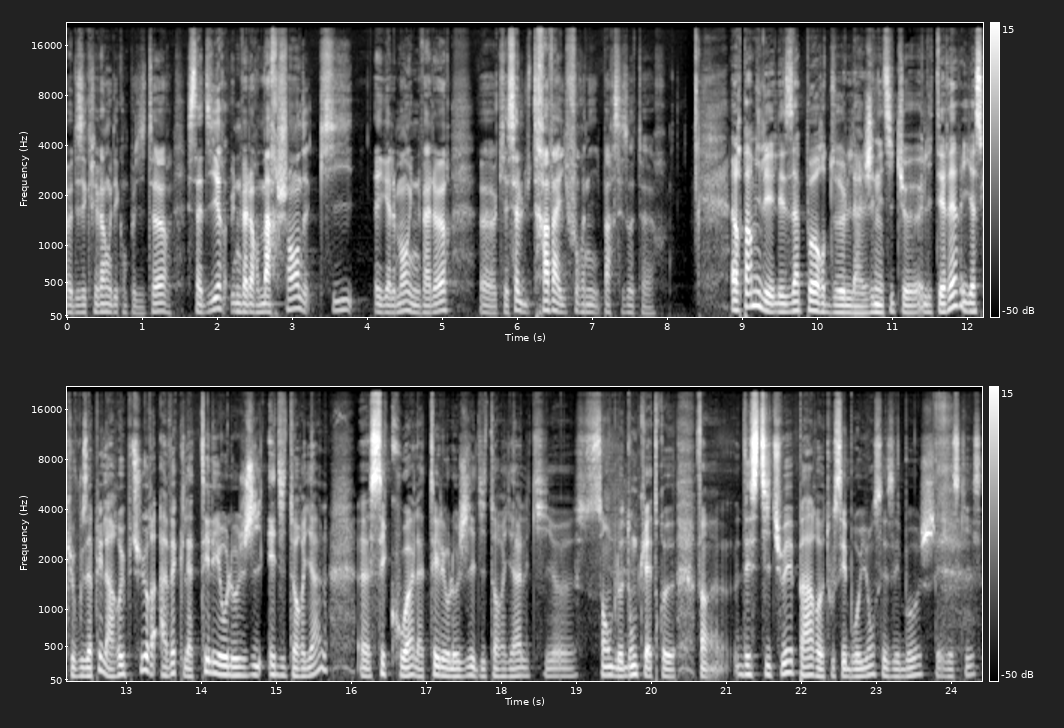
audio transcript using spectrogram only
des écrivains ou des compositeurs, c'est-à-dire une valeur marchande qui est également une valeur qui est celle du travail fourni par ces auteurs. Alors parmi les, apports de la génétique euh, littéraire, il y a ce que vous appelez la rupture avec la téléologie éditoriale. Euh, c'est quoi la téléologie éditoriale qui euh, semble donc être destituée par tous ces brouillons, ces ébauches, ces esquisses?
